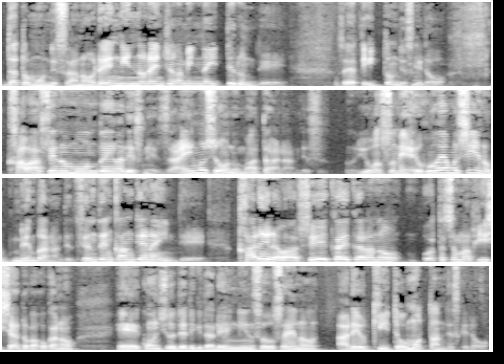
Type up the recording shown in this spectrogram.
だと思うんです。あの、連銀の連中がみんな言ってるんで、そうやって言っとんですけど、為替の問題はですね、財務省のマターなんです。要するに FOMC のメンバーなんて全然関係ないんで、彼らは政界からの、私はまあフィッシャーとか他の、えー、今週出てきた連銀総裁のあれを聞いて思ったんですけど、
